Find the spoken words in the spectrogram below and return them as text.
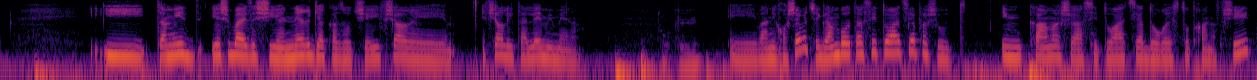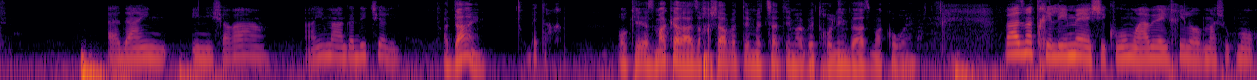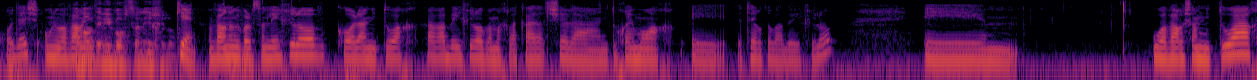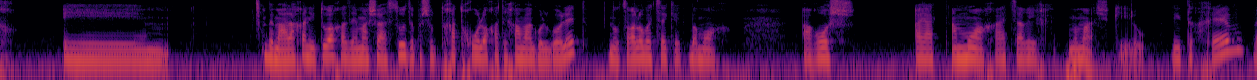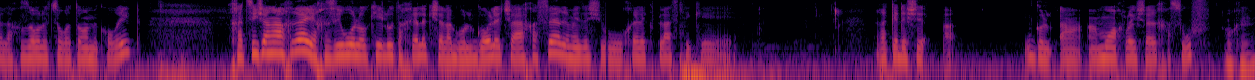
היא תמיד, יש בה איזושהי אנרגיה כזאת שאי אפשר, אה, אפשר להתעלם ממנה. אוקיי. אה, ואני חושבת שגם באותה סיטואציה פשוט, עם כמה שהסיטואציה דורסת אותך נפשית, עדיין היא נשארה האימא האגדית שלי, עדיין. בטח. אוקיי, אז מה קרה? אז עכשיו אתם יצאתם מהבית חולים, ואז מה קורה? ואז מתחילים אה, שיקום, הוא היה באיכילוב משהו כמו חודש. הוא עבר... עברתם מוולפסון לאיכילוב. כן, עברנו אוקיי. מוולפסון לאיכילוב, כל הניתוח קרה באיכילוב, המחלקה של הניתוחי מוח אה, יותר טובה באיכילוב. אה, הוא עבר שם ניתוח. אה, במהלך הניתוח הזה, מה שעשו זה פשוט חתכו לו חתיכה מהגולגולת, נוצרה לו בצקת במוח. הראש, היה, המוח היה צריך ממש כאילו להתרחב ולחזור לצורתו המקורית. חצי שנה אחרי יחזירו לו כאילו את החלק של הגולגולת שהיה חסר עם איזשהו חלק פלסטיק, אה, רק כדי שהמוח לא יישאר חשוף. אוקיי.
